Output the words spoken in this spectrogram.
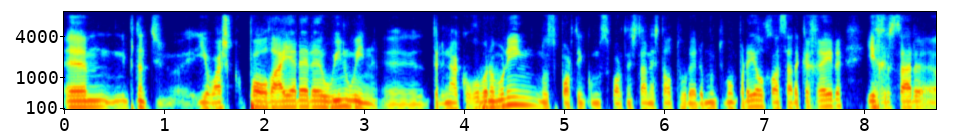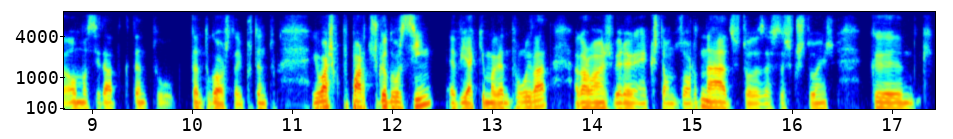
Um, e, portanto, eu acho que o Paul Dyer era win-win. Uh, treinar com o Ruben Amorim, no Sporting como o Sporting está nesta altura era muito bom para ele, relançar a carreira e regressar a uma cidade que tanto, tanto gosta. E portanto, eu acho que por parte do jogador sim, havia aqui uma grande probabilidade. Agora vamos ver a questão dos ordenados, todas estas questões que, que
